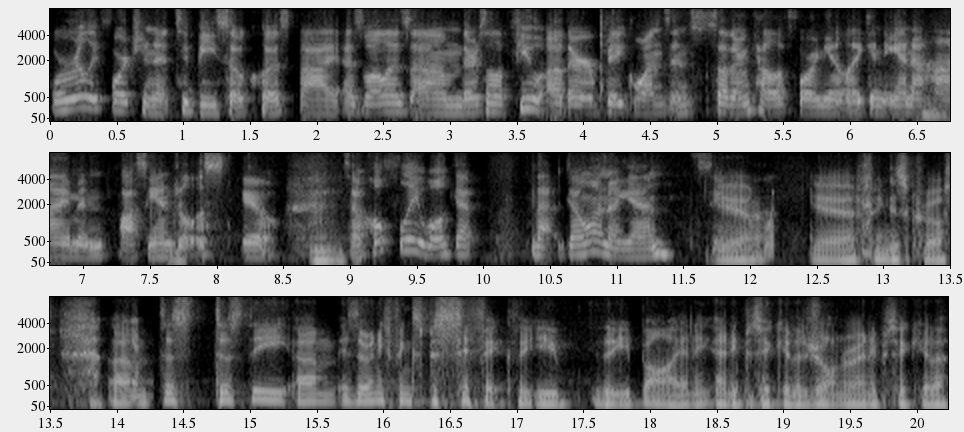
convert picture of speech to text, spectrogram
we're really fortunate to be so close by, as well as um, there's a few other big ones in Southern California, like in Anaheim and Los Angeles too. Mm. So hopefully we'll get that going again soon. Yeah. Yeah, fingers crossed. Um, Yeah. Does does the um, is there anything specific that you that you buy? Any any particular genre, any particular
